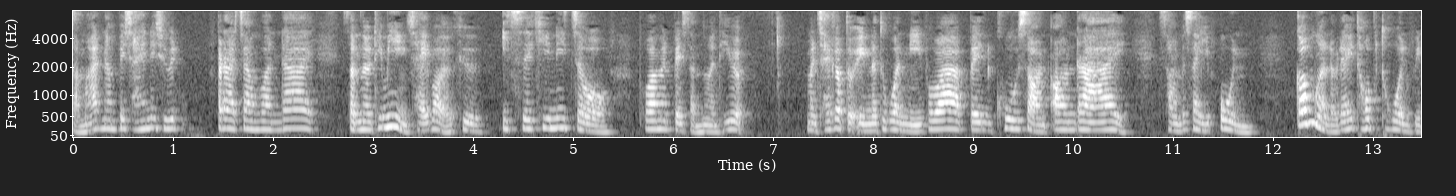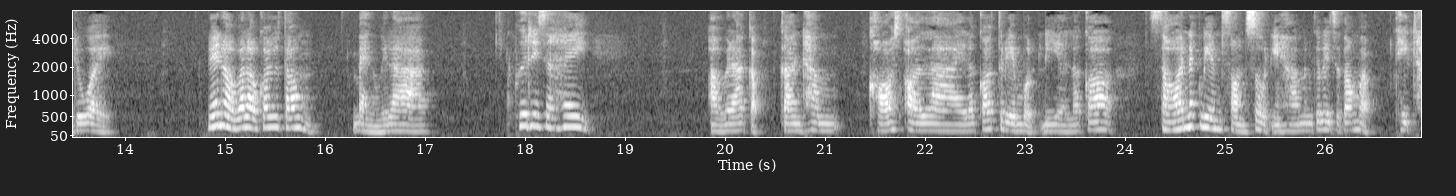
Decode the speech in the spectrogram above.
สามารถนำไปใช้ในชีวิตประจำวันได้ สำนวนที่ม่หญิงใช้บ่อยก็คืออิเซคินิโจเพราะว่ามันเป็นสำนวนที่แบบมันใช้กับตัวเองนะทุกวันนี้ เพราะว่าเป็นครูสอนออนไลน์ สอนภาษาญี่ปุ่น ก็เหมือนเราได้ทบทวนไปด้วย แน่นอนว่าเราก็จะต้องแบ่งเวลา เพื่อที่จะให้อ่าเวลากับการทำคอร์สออนไลน์ แล้วก็เตรียมบทเรียน แล้วก็สอนนักเรียนสอนสดไงคะมันก็เลยจะต้องแบบเทคไท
